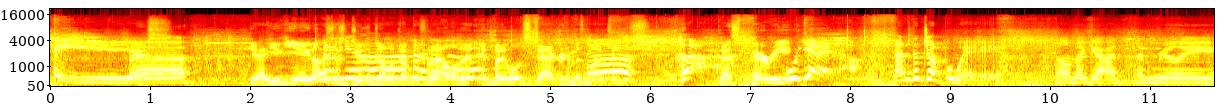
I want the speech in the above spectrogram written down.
Hey. Nice. Uh, Yeah, you yeah, you can always just do the double jump just for the hell of it, but it won't stagger him as much. uh, As, nice parry. Oh yeah! And the jump away. Oh my god, I'm really,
